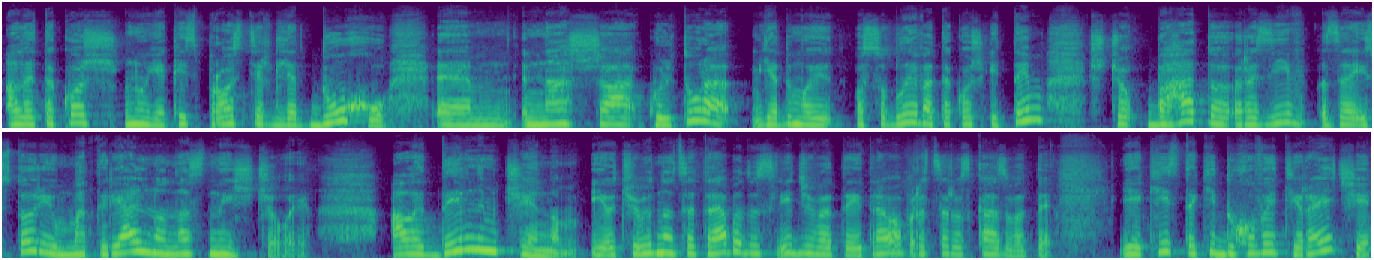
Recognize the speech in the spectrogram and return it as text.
але також ну якийсь простір для духу. Ем, наша культура, я думаю, особлива також і тим, що багато разів за історію матеріально нас нищили. Але дивним чином, і очевидно, це треба досліджувати, і треба про це розказувати. Якісь такі духовиті речі,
